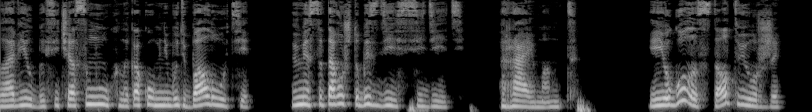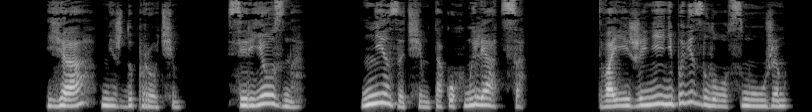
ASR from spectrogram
Ловил бы сейчас мух на каком-нибудь болоте, вместо того, чтобы здесь сидеть. Раймонд. Ее голос стал тверже. Я, между прочим, серьезно Незачем так ухмыляться. Твоей жене не повезло с мужем.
